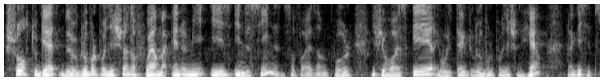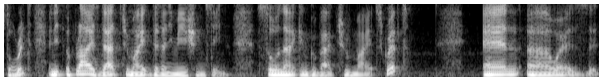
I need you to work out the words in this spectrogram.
sure to get the global position of where my enemy is in the scene. So for example, if he was here, it will take the global position here, like this, it store it, and it applies that to my dead animation scene. So now I can go back to my script, and uh, where is it?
